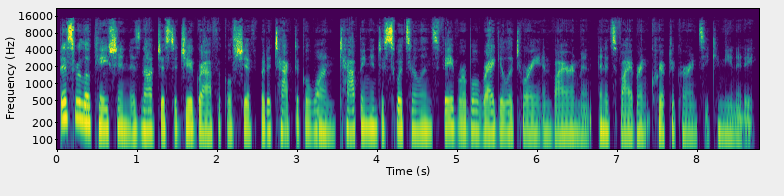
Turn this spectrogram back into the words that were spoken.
This relocation is not just a geographical shift but a tactical one, tapping into Switzerland's favorable regulatory environment and its vibrant cryptocurrency community.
